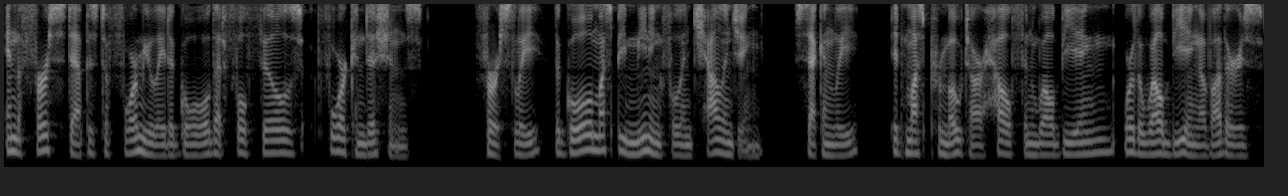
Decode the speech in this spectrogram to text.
and the first step is to formulate a goal that fulfills four conditions Firstly, the goal must be meaningful and challenging. Secondly, it must promote our health and well being or the well being of others.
